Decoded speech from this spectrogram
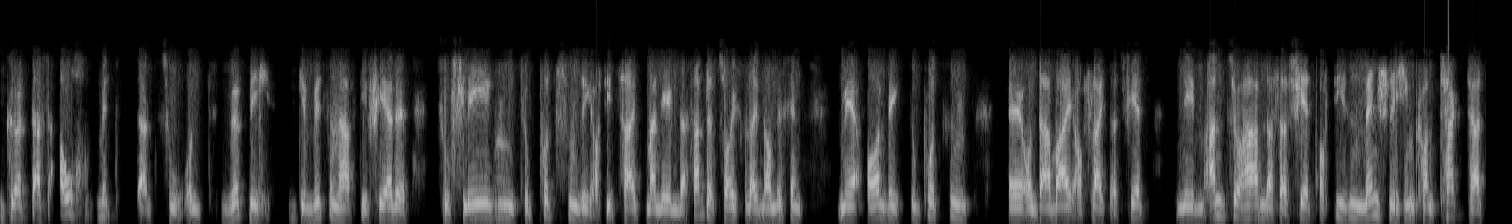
gehört das auch mit dazu und wirklich gewissenhaft die Pferde zu pflegen, zu putzen, sich auch die Zeit mal nehmen. Das hat das Zeug vielleicht noch ein bisschen mehr ordentlich zu putzen äh, und dabei auch vielleicht das Pferd nebenan zu haben, dass das Pferd auch diesen menschlichen Kontakt hat.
